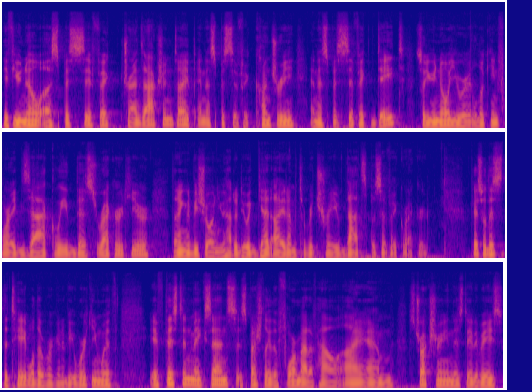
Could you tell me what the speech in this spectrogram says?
if you know a specific transaction type and a specific country and a specific date, so you know you are looking for exactly this record here, then I'm going to be showing you how to do a get item to retrieve that specific record. Okay, so this is the table that we're going to be working with. If this didn't make sense, especially the format of how I am structuring this database,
